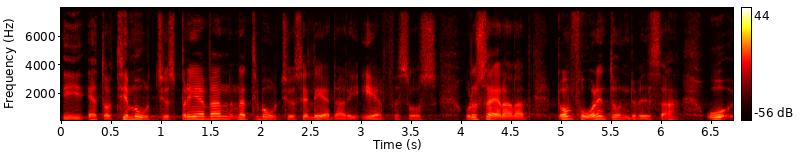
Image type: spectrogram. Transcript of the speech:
i ett av Timoteusbreven när Timoteus är ledare i Efesos. Och då säger han att de får inte undervisa. Och,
